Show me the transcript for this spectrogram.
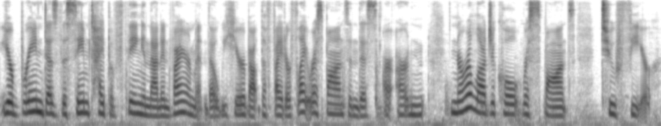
your brain does the same type of thing in that environment though. We hear about the fight or flight response and this our, our neurological response to fear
